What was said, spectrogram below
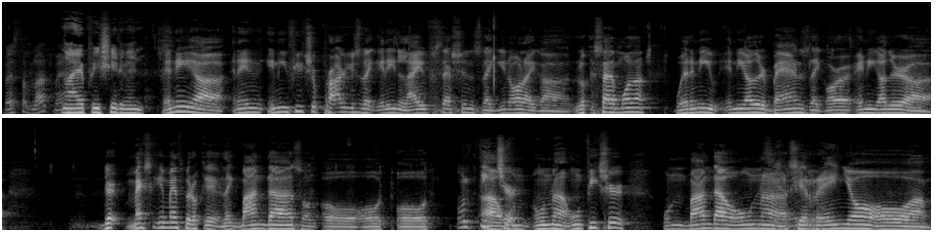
best of luck, man. no, I appreciate it, man. Any uh any any future projects like any live sessions like you know like uh look que está de moda with any any other bands like or any other uh they're Mexican bands pero que like bandas o o, o, o Un uh, feature. un, una, un feature un banda o un uh, Sierreño. sierreño o um,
